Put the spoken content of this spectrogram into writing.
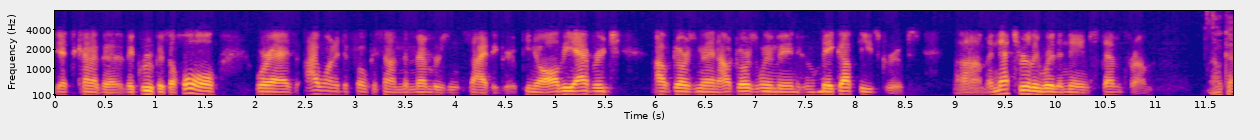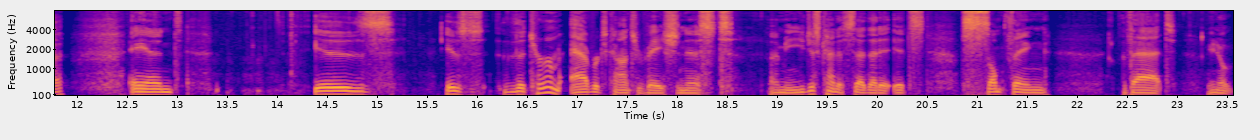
that's kind of the the group as a whole. Whereas I wanted to focus on the members inside the group. You know, all the average outdoorsmen, outdoors women who make up these groups, um, and that's really where the name stemmed from. Okay, and is is the term average conservationist? I mean, you just kind of said that it, it's something that you know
